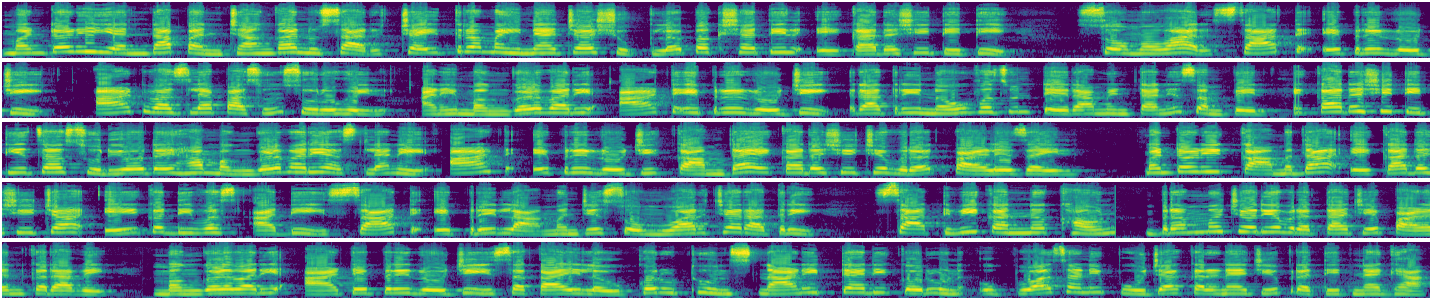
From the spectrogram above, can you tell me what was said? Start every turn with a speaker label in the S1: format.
S1: मंडळी यंदा पंचांगानुसार चैत्र महिन्याच्या शुक्ल पक्षातील एकादशी तिथी सोमवार सात एप्रिल रोजी आठ वाजल्यापासून सुरू होईल आणि मंगळवारी आठ एप्रिल रोजी रात्री नऊ वाजून तेरा मिनिटांनी संपेल. एकादशी तिथीचा सूर्योदय हा मंगळवारी असल्याने आठ एप्रिल रोजी कामदा एकादशीचे व्रत पाळले जाईल. मंडळी कामदा एकादशीच्या एक दिवस आधी सात एप्रिलला म्हणजे सोमवारच्या रात्री सात्विक अन्न खाऊन ब्रह्मचर्य व्रताचे पालन करावे. मंगळवारी आठ एप्रिल रोजी सकाळी लवकर उठून स्नान इत्यादी करून उपवास आणि पूजा करण्याची प्रतिज्ञा घ्या.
